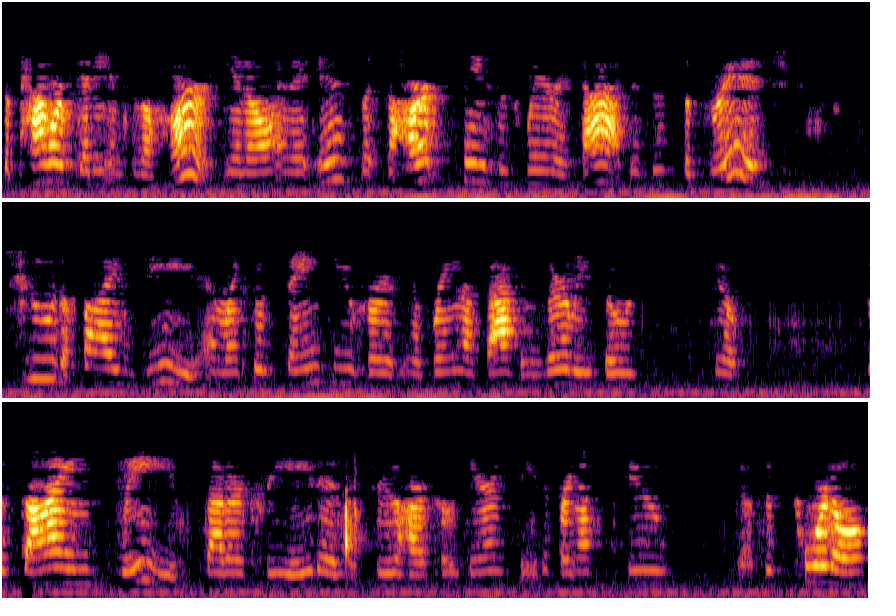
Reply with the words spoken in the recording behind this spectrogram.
the power of getting into the heart. You know, and it is like the heart space is where it's at. This is the bridge to the 5D. And like, so thank you for you know bringing that back and literally those you know the sine waves that are created through the heart coherency to bring us to this portal.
